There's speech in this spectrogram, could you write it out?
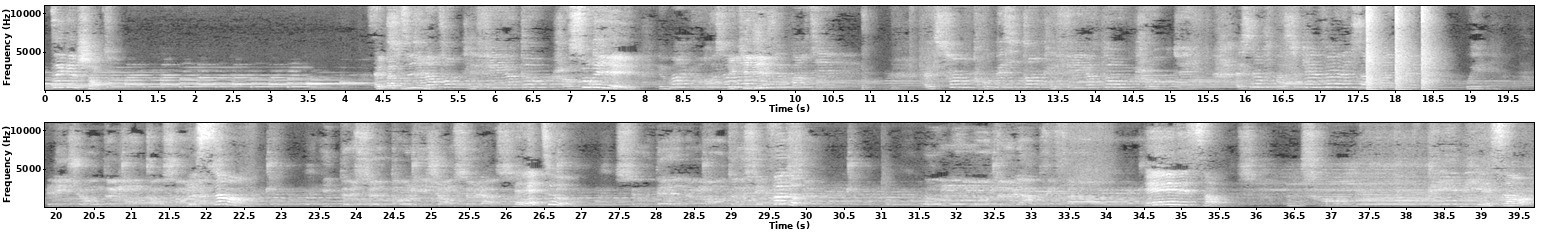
Dès qu'elle chante. C'est parti. Souriez. Équilibre. Elles sont trop hésitantes, les filles d'aujourd'hui. Elles savent pas ce qu'elles veulent, elles savent Oui. Les gens de mon temps sont Et tout. Photo. Et descends. On se rend des Descends.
